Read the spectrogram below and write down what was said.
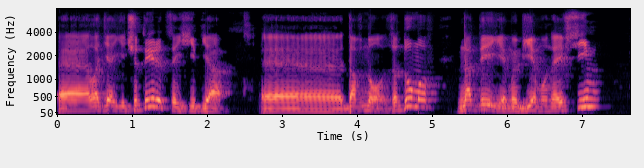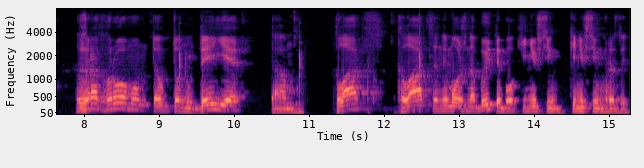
е, ладья Е4 цей хід я е, давно задумав. На Де ми б'ємо на F7 з розгромом. Тобто, ну, Де там клац, клац, не можна бити, бо кінь F7, кінь F7 грозить.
